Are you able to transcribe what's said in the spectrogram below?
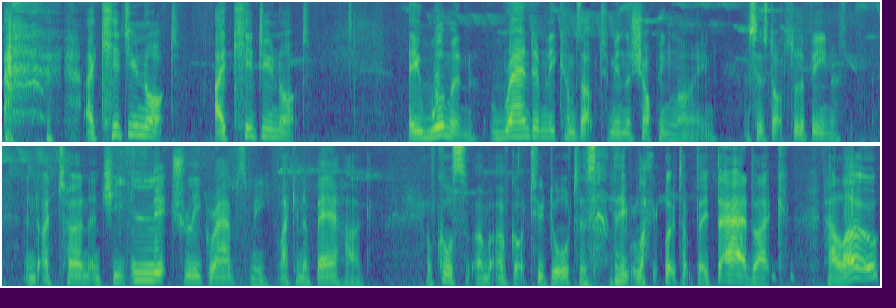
I kid you not, I kid you not a woman randomly comes up to me in the shopping line and says, Dr. Levine. And I turn and she literally grabs me like in a bear hug. Of course, um, I've got two daughters. they like looked up to their dad like, hello?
